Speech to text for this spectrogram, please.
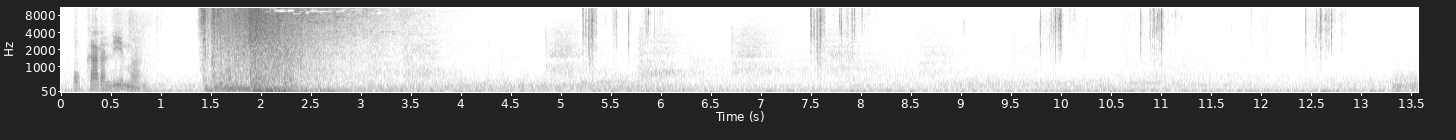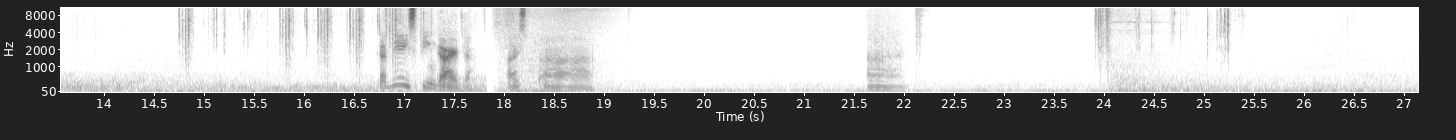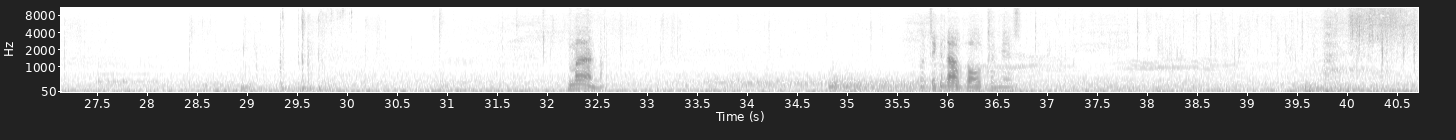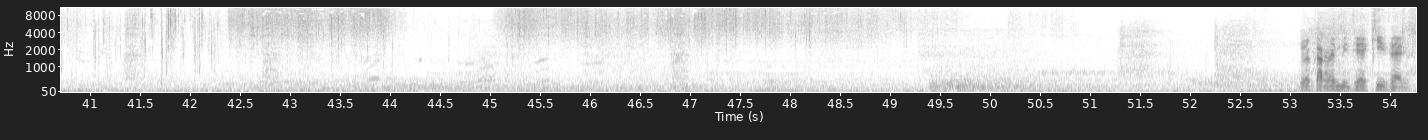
O cara ali, mano. Cadê a espingarda? A, a... a- Mano. Vou ter que dar a volta mesmo. Cara vai me ver aqui, velho.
